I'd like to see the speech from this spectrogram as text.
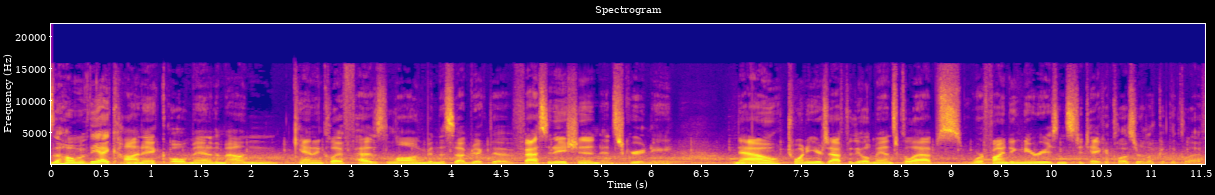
the home of the iconic Old Man of the Mountain, Cannon Cliff has long been the subject of fascination and scrutiny. Now, 20 years after the Old Man's collapse, we're finding new reasons to take a closer look at the cliff.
